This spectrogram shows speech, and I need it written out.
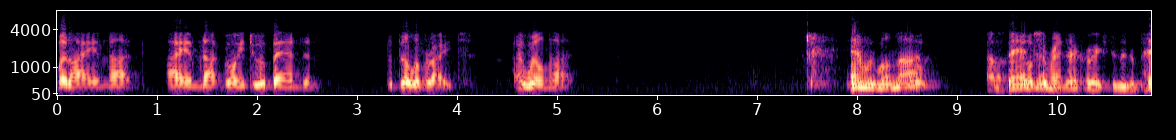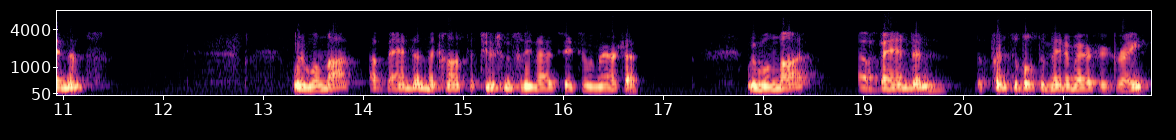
But I am not I am not going to abandon the Bill of Rights. I will not. And we will not abandon the Declaration of Independence. We will not abandon the Constitution for the United States of America. We will not abandon the principles that made America great,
